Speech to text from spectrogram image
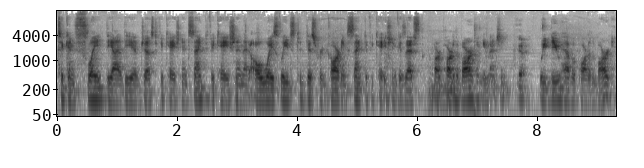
to conflate the idea of justification and sanctification, and that always leads to disregarding sanctification because that's our part of the bargain you mentioned. Yeah. We do have a part of the bargain.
